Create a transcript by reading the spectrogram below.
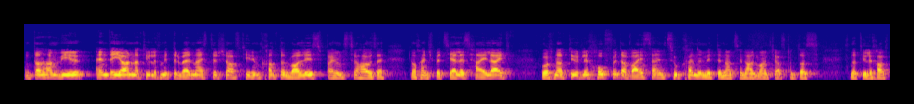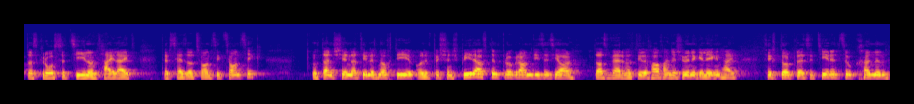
Und dann haben wir Ende Jahr natürlich mit der Weltmeisterschaft hier im Kanton Wallis bei uns zu Hause noch ein spezielles Highlight, wo ich natürlich hoffe, dabei sein zu können mit der Nationalmannschaft. Und das ist natürlich auch das große Ziel und Highlight der Saison 2020. Und dann stehen natürlich noch die Olympischen Spiele auf dem Programm dieses Jahr. Das wäre natürlich auch eine schöne Gelegenheit, sich dort präsentieren zu können.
